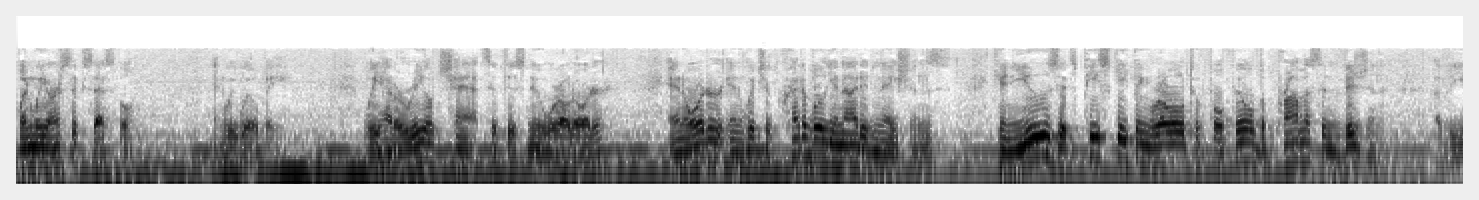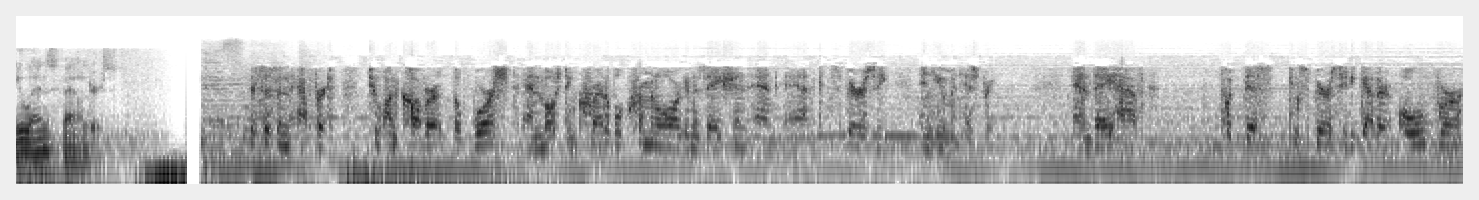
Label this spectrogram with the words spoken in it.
When we are successful, and we will be, we have a real chance at this new world order, an order in which a credible United Nations can use its peacekeeping role to fulfill the promise and vision of the UN's founders. This is an effort to uncover the worst and most incredible criminal organization and, and conspiracy in human history. And they have put this conspiracy together over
